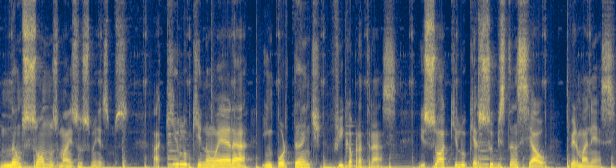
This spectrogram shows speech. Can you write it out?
não somos mais os mesmos. Aquilo que não era importante fica para trás e só aquilo que é substancial permanece.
